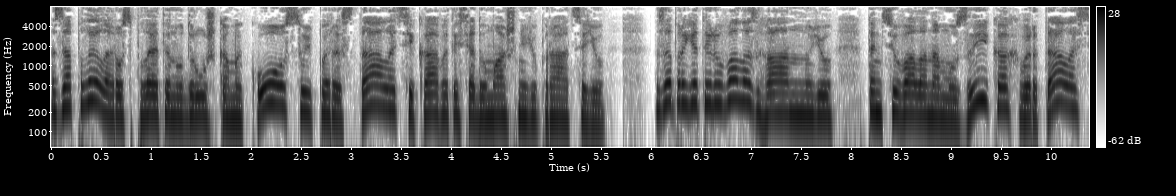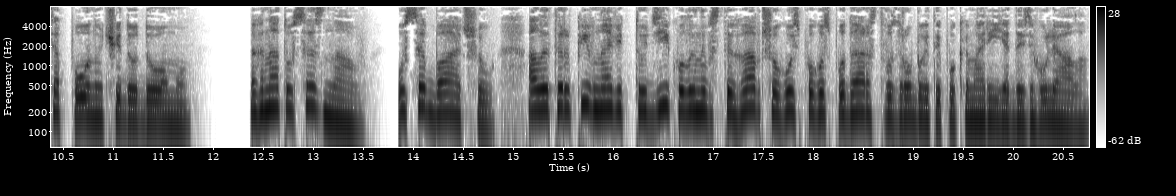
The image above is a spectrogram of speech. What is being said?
заплела розплетену дружками косу й перестала цікавитися домашньою працею, заприятелювала з Ганною, танцювала на музиках, верталася поночі додому. Гнат усе знав, усе бачив, але терпів навіть тоді, коли не встигав чогось по господарству зробити, поки Марія десь гуляла.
